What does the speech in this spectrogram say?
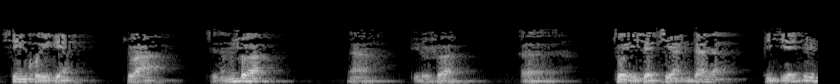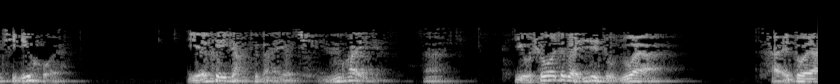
辛苦一点，是吧？只能说啊，比如说呃，做一些简单的比劫，就是体力活呀。也可以讲这个呢要勤快一点啊。有时候这个日主弱呀，财多呀，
